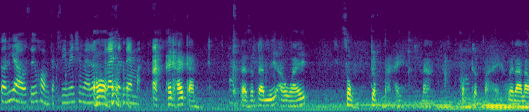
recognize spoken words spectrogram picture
ตอนที่เราซื้อของจากเซเว่นใช่ไหมแล้วอ๋อเราก็ได้สแตมป์อะ อะ คล้ายๆกันอะแต่สแตมป์นี้เอาไว้ส่งจดหมายนะ ส่งจดหมาย เวลาเรา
